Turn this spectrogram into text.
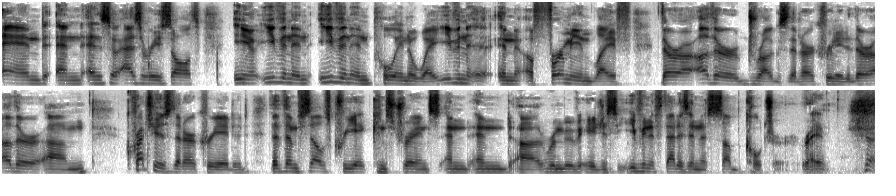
and and and so as a result, you know, even in even in pulling away, even in affirming life, there are other drugs that are created. There are other um, crutches that are created that themselves create constraints and and uh, remove agency, even if that is in a subculture, right? Sure.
